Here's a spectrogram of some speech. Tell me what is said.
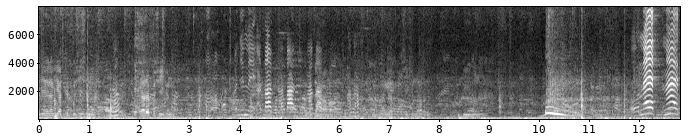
aja lagi asli position. Nah ya ada position. Nah aja nih atan atan atan. ada apa? Ada lagi position lah. Biru oh net net.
